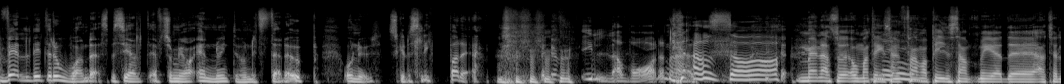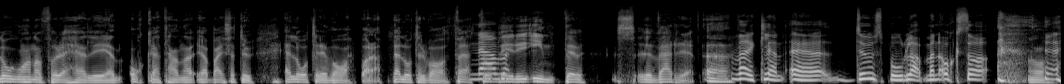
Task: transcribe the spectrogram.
väldigt roande, speciellt eftersom jag ännu inte hunnit städa upp och nu skulle slippa det. Hur illa var den här? Alltså, Men alltså om man tänker så här, fan vad pinsamt med eh, att jag låg med honom förra helgen och att han har, jag har bajsat nu. Jag låter det vara bara. Jag låter det vara. För att Nej, då blir det ju inte värre. Äh, verkligen. Eh, du spolar, men också, Ja.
